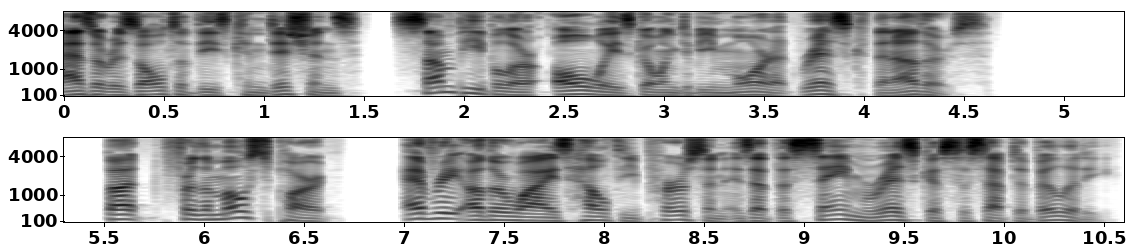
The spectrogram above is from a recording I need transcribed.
As a result of these conditions, some people are always going to be more at risk than others. But for the most part, every otherwise healthy person is at the same risk of susceptibility.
